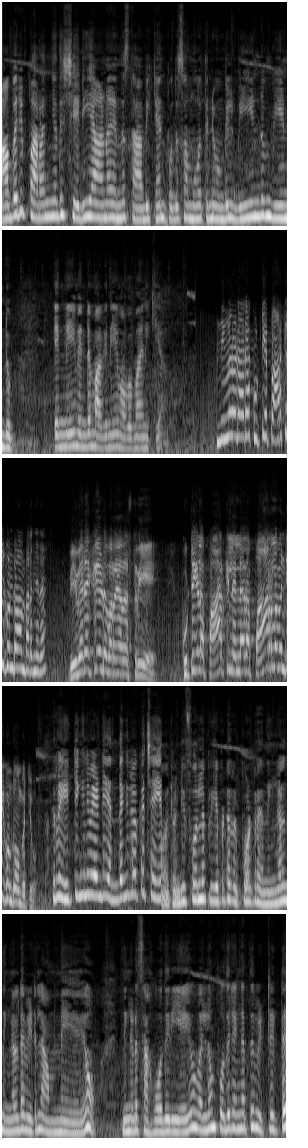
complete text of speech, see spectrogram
അവർ പറഞ്ഞത് ശരിയാണ് എന്ന് സ്ഥാപിക്കാൻ പൊതുസമൂഹത്തിന്റെ മുമ്പിൽ വീണ്ടും വീണ്ടും എന്നെയും എന്റെ മകനെയും അപമാനിക്കുകയാണ്. നിങ്ങളോട് ആരാ കുട്ടിയെ പാർക്കിൽ കൊണ്ടുപോകാൻ പറഞ്ഞത്? വിവരക്കേട് പറയാതെ സ്ത്രീയെ കുട്ടികളെ പാർക്കിലല്ലാതെ പാർലമെന്റിൽ കൊണ്ടുപോകാൻ പറ്റുമോ? റേറ്റിംഗിന് വേണ്ടി എന്തെങ്കിലുമൊക്കെ ചെയ്യാം. ട്വന്റി ഫോറിലെ പ്രിയപ്പെട്ട റിപ്പോർട്ടറെ നിങ്ങൾ നിങ്ങളുടെ വീട്ടിലെ അമ്മയെയോ നിങ്ങളുടെ സഹോദരിയെയോ വല്ലതും പൊതുരംഗത്ത് വിട്ടിട്ട്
